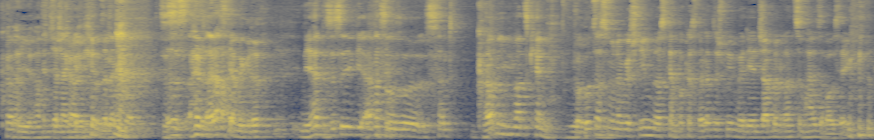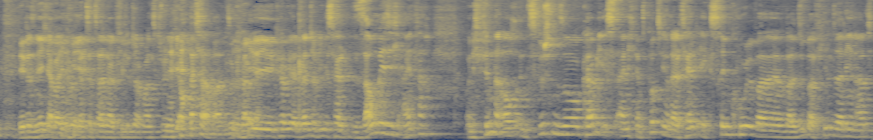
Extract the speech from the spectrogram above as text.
Kirby-Haftigkeit. Seiner- Das ist halt der Begriff. Ja, das ist irgendwie einfach so, so es ist halt Kirby, wie man es kennt. Vor kurzem hast du mir noch geschrieben, du hast keinen Bock, das weiterzuspielen, weil dir Jump and Run zum Hals raushängen. Nee, das nicht, aber ich habe in letzter Zeit halt viele Jump-Runs gespielt, die auch besser waren. So Kirby, Kirby Adventure Wii ist halt saumäßig einfach. Und ich finde auch inzwischen so, Kirby ist eigentlich ganz putzig und er hält extrem cool, weil, weil super vielseitig und alles.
